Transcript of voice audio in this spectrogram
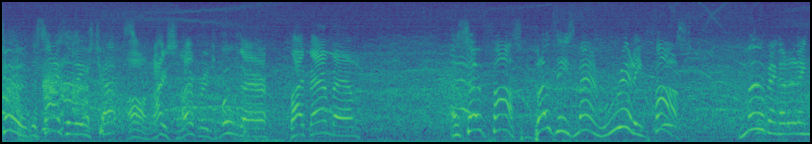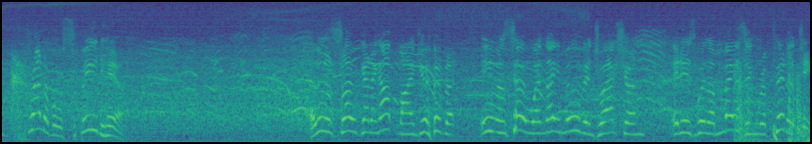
too, the size of these chaps. Oh, nice leverage move there by Bam Bam. And so fast, both these men really fast, moving at an incredible speed here. A little slow getting up, mind you, but even so, when they move into action, it is with amazing rapidity.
